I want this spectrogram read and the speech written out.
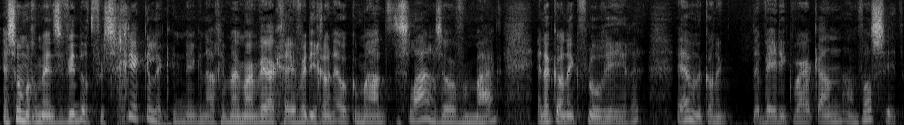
En sommige mensen vinden dat verschrikkelijk. En denken, nou, geef mij maar een werkgever die gewoon elke maand de salaris over maakt. En dan kan ik floreren. Hè, want dan, kan ik, dan weet ik waar ik aan, aan vast zit.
